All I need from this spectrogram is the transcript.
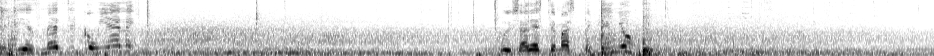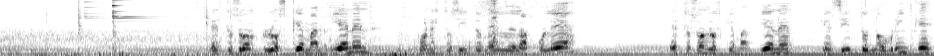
El 10 métrico viene. Voy a usar este más pequeño. Estos son los que mantienen. Pon estos cintos en medio de la polea. Estos son los que mantienen que el cinto no brinque.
